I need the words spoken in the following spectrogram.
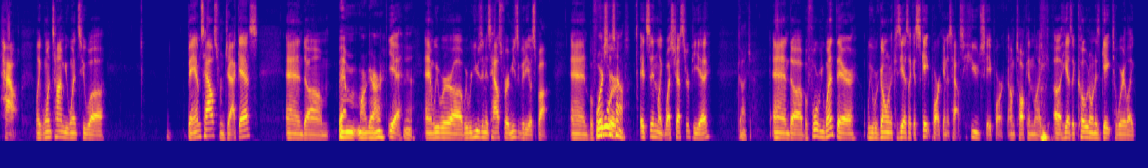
how? Like one time we went to uh Bam's house from Jackass and um Bam Margera. yeah. Yeah. And we were uh we were using his house for a music video spot. And before Where's his house? It's in like West Chester, PA. Gotcha. And uh, before we went there, we were going because he has like a skate park in his house, huge skate park. I'm talking like uh, he has a code on his gate to where like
